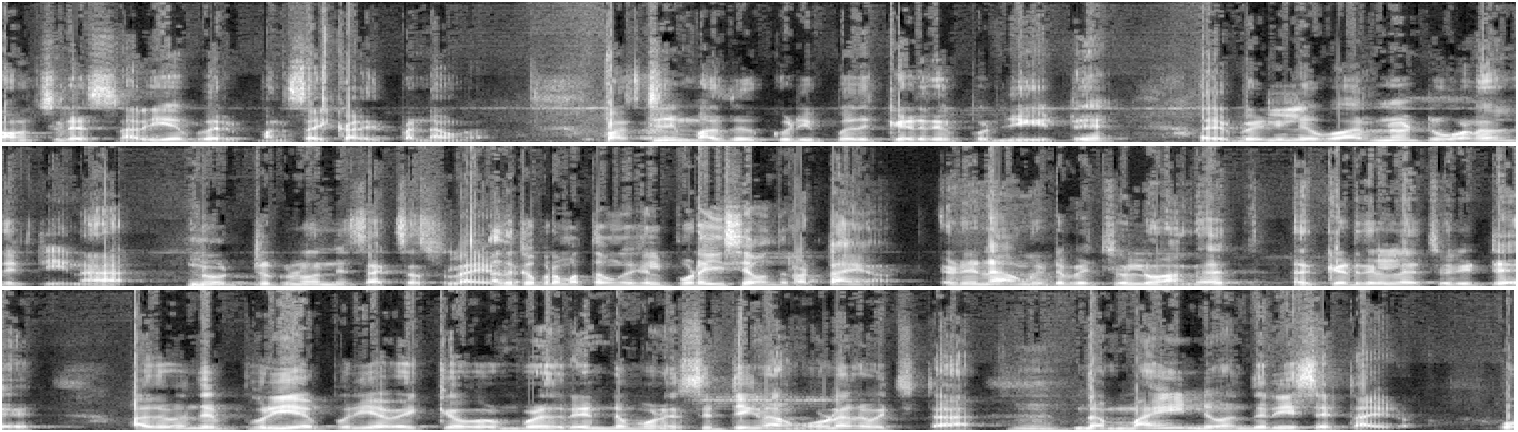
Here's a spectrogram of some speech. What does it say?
கவுன்சிலர்ஸ் நிறைய பேர் இருப்பாங்க சைக்காலஜி பண்ணவங்க. ஃபஸ்ட்டு நீ மது குடிப்பது கெடுதல் புரிஞ்சுக்கிட்டு அது வெளியில் வரணுன்ட்டு உணர்ந்துட்டீங்கன்னா நூற்றுக்கு நூறு நீ சக்ஸஸ்ஃபுல் ஆகிடும் அதுக்கப்புறம் மற்றவங்க ஹெல்ப்போட ஈஸியாக வந்துடும். கட்டாயம். எப்படின்னா அவங்ககிட்ட போய் சொல்லுவாங்க அது கெடுதலில் சொல்லிட்டு அது வந்து புரிய புரிய வைக்க வரும்பொழுது ரெண்டு மூணு சிட்டிங்களை அவங்க உணர வச்சுட்டா இந்த மைண்டு வந்து ரீசெட் ஆகிடும் ஓ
